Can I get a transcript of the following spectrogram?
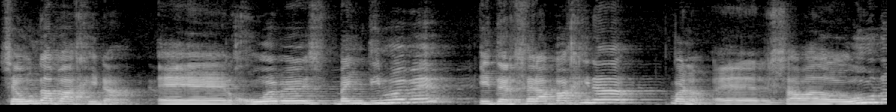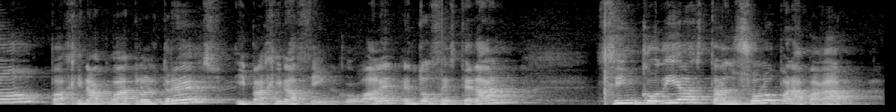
Segunda página, el jueves 29. Y tercera página, bueno, el sábado 1, página 4 el 3 y página 5, ¿vale? Entonces te dan 5 días tan solo para pagar.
